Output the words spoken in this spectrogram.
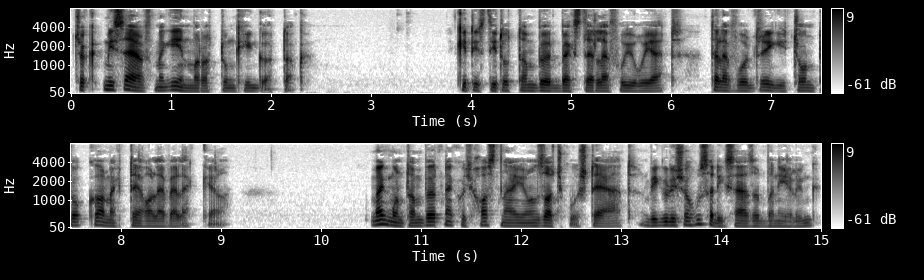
Csak Miss Elf meg én maradtunk higgadtak. Kitisztítottam Bird Baxter lefolyóját. Tele volt régi csontokkal, meg levelekkel. Megmondtam Börtnek, hogy használjon zacskós teát. Végül is a 20. században élünk.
